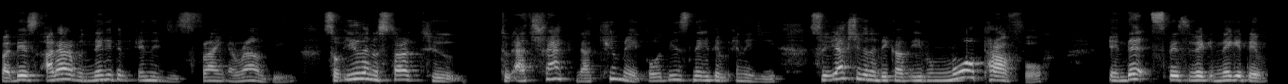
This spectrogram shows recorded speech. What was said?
But there's a lot of negative energies flying around you. So you're gonna start to to attract and accumulate all this negative energy. So you're actually gonna become even more powerful in that specific negative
